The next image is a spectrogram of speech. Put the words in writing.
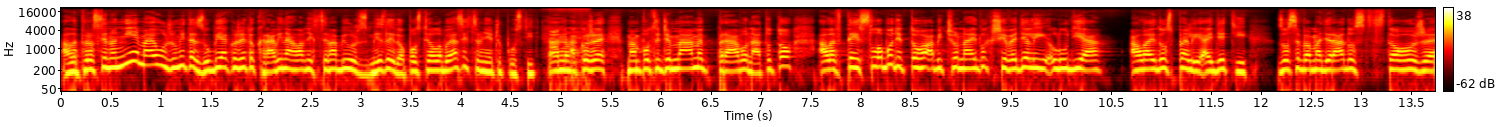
Ale proste, no nie, majú už umyté zuby, akože je to kravina, hlavne chcem, aby už zmizli do postele, lebo ja si chcem niečo pustiť. Áno. Akože mám pocit, že máme právo na toto, ale v tej slobode toho, aby čo najdlhšie vedeli ľudia, ale aj dospelí, aj deti, zo seba mať radosť z toho, že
